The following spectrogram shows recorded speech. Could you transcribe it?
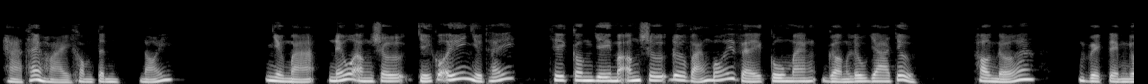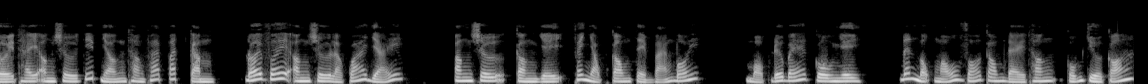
Hà Thái Hoài không tin, nói Nhưng mà nếu ân sư chỉ có ý như thế, thì cần gì mà ân sư đưa vãn bối về cù mang gần lưu gia chứ? Hơn nữa, việc tìm người thay ân sư tiếp nhận thần pháp bách cầm đối với ân sư là quá dễ. Ân sư cần gì phải nhọc công tìm vãn bối. Một đứa bé cô nhi, đến một mẫu võ công đề thân cũng chưa có.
